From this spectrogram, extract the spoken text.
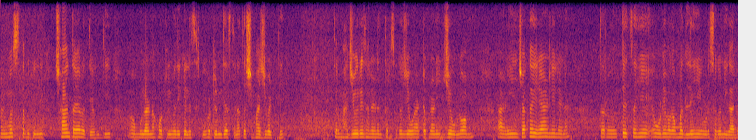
आणि मस्तपैकी छान तयार होते. अगदी मुलांना हॉटेलमध्ये केल्यासारखी हॉटेलमध्ये असते ना तशी भाजी वाटते. तर भाजी वगैरे झाल्यानंतर सगळं जेवण आटपलं आणि जेवलो आम्ही. आणि ज्या कैऱ्या आणलेल्या ना तर त्याचं हे एवढे बघा मधले हे एवढं सगळं निघालं.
